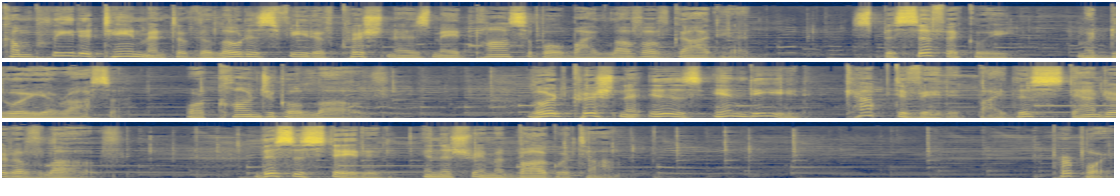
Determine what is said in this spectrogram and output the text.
Complete attainment of the lotus feet of Krishna is made possible by love of Godhead, specifically Madhurya Rasa, or conjugal love. Lord Krishna is indeed captivated by this standard of love. This is stated in the Srimad Bhagavatam. Purport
